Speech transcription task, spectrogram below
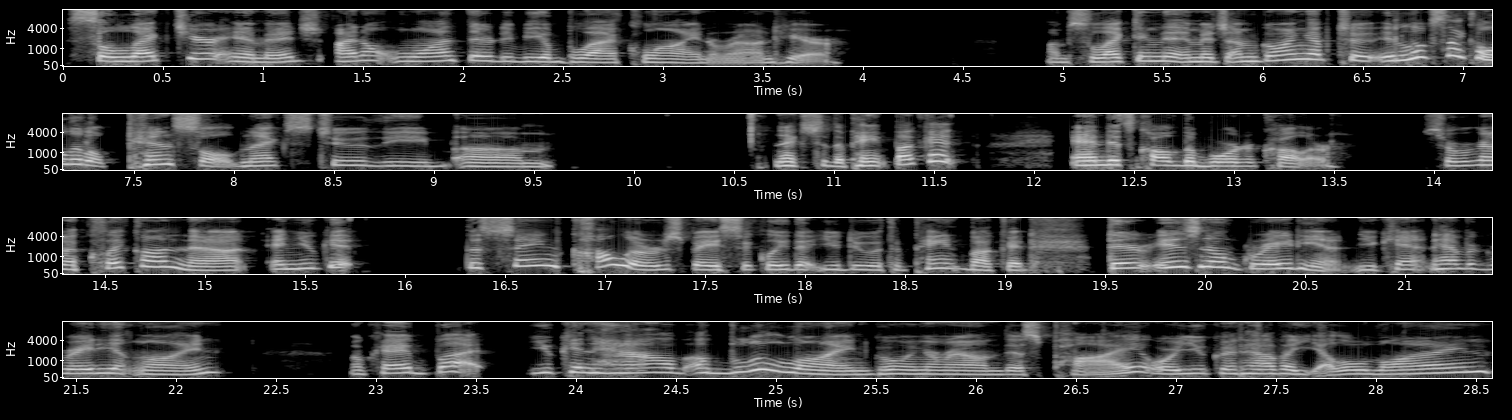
select your image. I don't want there to be a black line around here. I'm selecting the image. I'm going up to, it looks like a little pencil next to the, um, next to the paint bucket, and it's called the border color. So we're gonna click on that and you get the same colors basically that you do with the paint bucket. There is no gradient. You can't have a gradient line, okay? But you can have a blue line going around this pie, or you could have a yellow line.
